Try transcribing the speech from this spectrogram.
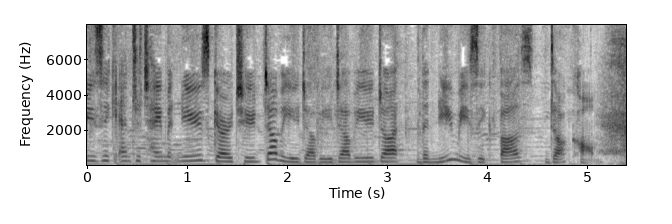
music entertainment news, go to www.thenewmusicbuzz.com.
